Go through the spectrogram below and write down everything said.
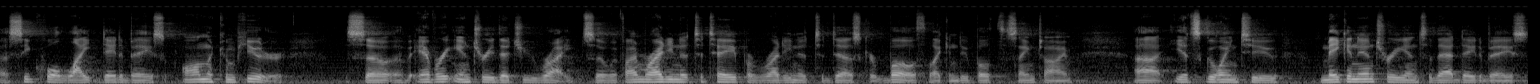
a SQLite database on the computer, so of every entry that you write. So if I'm writing it to tape or writing it to disk or both, I can do both at the same time, uh, it's going to make an entry into that database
